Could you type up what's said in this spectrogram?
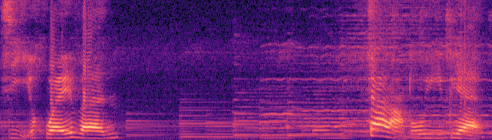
几回闻。再朗读一遍《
